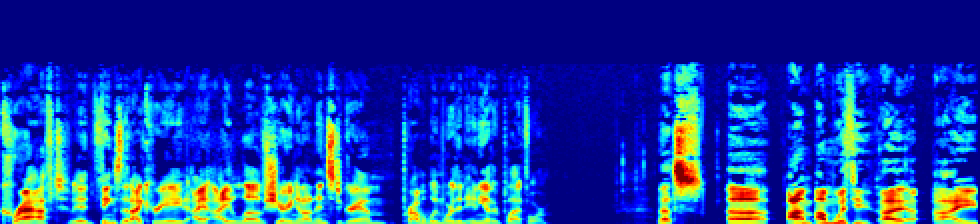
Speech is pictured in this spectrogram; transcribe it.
craft and things that I create I, I love sharing it on Instagram probably more than any other platform That's uh, I'm I'm with you. I I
